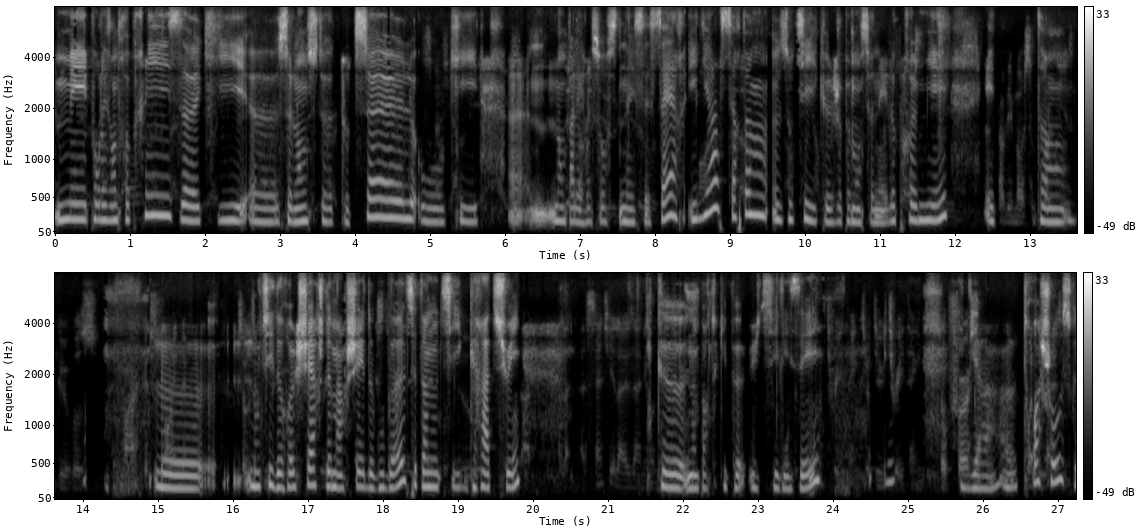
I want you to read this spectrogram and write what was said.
Mais pour les entreprises qui se lancent toutes seules ou qui n'ont pas les ressources nécessaires, il y a certains outils que je peux Le premier est l'outil de recherche de marché de Google. C'est un outil gratuit que n'importe qui peut utiliser. Il y a euh, trois choses que,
